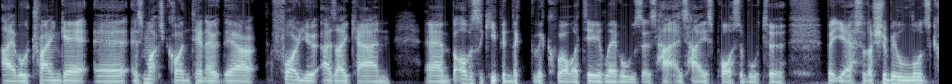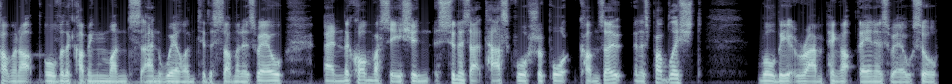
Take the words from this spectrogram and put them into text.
I will try and get uh, as much content out there for you as I can, um, but obviously keeping the, the quality levels as high, as high as possible too. But yeah, so there should be loads coming up over the coming months and well into the summer as well. And the conversation, as soon as that task force report comes out and is published, will be ramping up then as well. So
